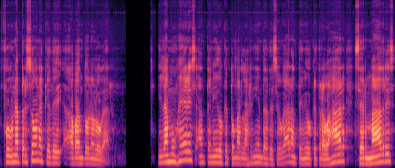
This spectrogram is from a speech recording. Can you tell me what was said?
fue una persona que abandonó el hogar. Y las mujeres han tenido que tomar las riendas de ese hogar, han tenido que trabajar, ser madres,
